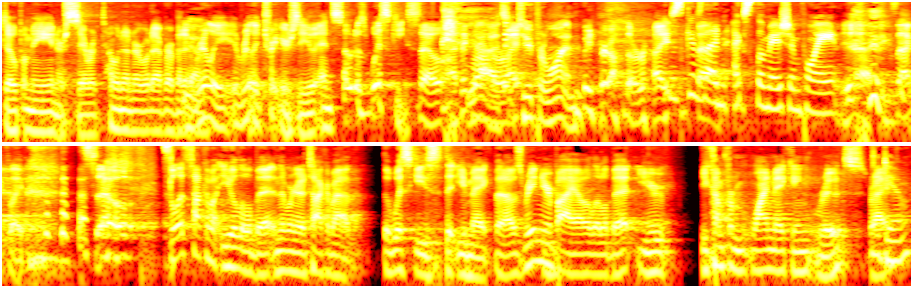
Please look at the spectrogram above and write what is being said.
dopamine or serotonin or whatever, but it really it really triggers you, and so does whiskey. So I think we're yeah, on it's the a right. two for one. We're on the right. It Just gives path. that an exclamation point. Yeah, exactly. so, so let's talk about you a little bit, and then we're going to talk about the whiskeys that you make. But I was reading your bio a little bit. You you come from winemaking roots, right? do.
